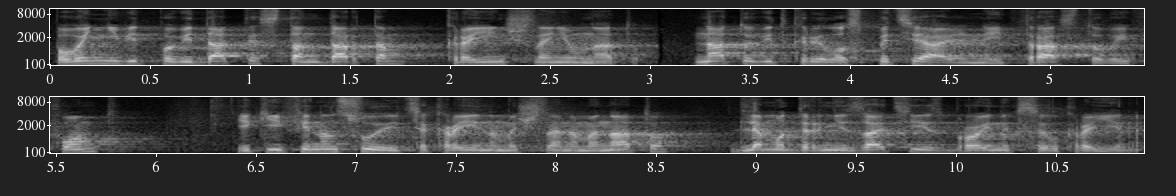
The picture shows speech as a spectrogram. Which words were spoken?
повинні відповідати стандартам країн-членів НАТО. НАТО відкрило спеціальний трастовий фонд, який фінансується країнами-членами НАТО для модернізації Збройних сил країни.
